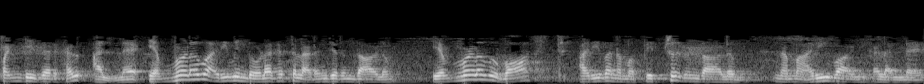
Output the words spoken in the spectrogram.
பண்டிதர்கள் அல்ல. எவ்வளவு அறிவு இந்த உலகத்தில் அடைஞ்சிருந்தாலும் எவ்வளவு வாஸ்ட் அறிவை நம்ம பெற்றிருந்தாலும் நம்ம அறிவாளிகள் அல்ல.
